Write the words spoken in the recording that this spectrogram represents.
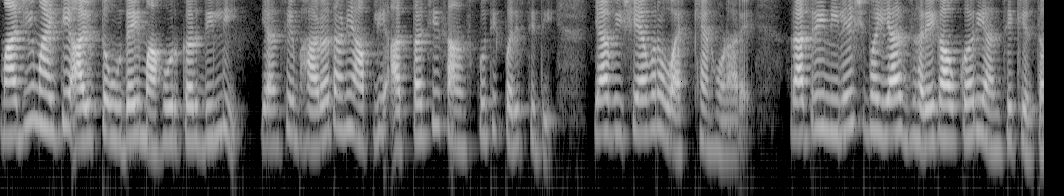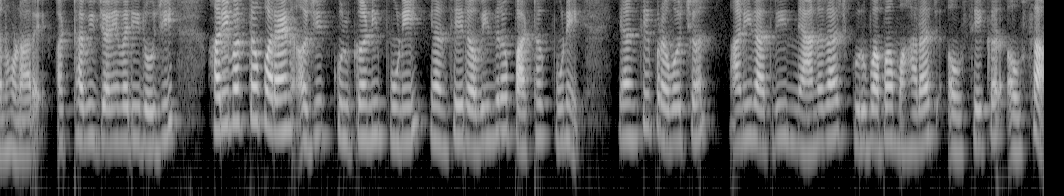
माजी माहिती आयुक्त उदय माहूरकर दिल्ली यांचे भारत आणि आपली आत्ताची सांस्कृतिक परिस्थिती या विषयावर व्याख्यान होणार आहे. रात्री निलेश भैया झरेगावकर यांचे कीर्तन होणार आहे. अठ्ठावीस जानेवारी रोजी हरिभक्त परायण अजित कुलकर्णी पुणे यांचे रवींद्र पाठक पुणे यांचे प्रवचन आणि रात्री ज्ञानराज गुरुबाबा महाराज औसेकर औसा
